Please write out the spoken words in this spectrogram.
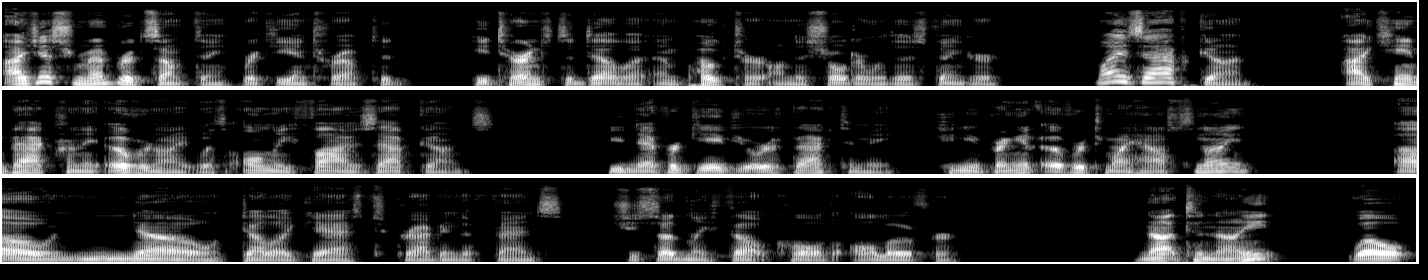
I just remembered something, Ricky interrupted. He turned to Della and poked her on the shoulder with his finger. My zap gun. I came back from the overnight with only five zap guns. You never gave yours back to me. Can you bring it over to my house tonight? Oh, no, Della gasped, grabbing the fence. She suddenly felt cold all over. Not tonight? Well,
